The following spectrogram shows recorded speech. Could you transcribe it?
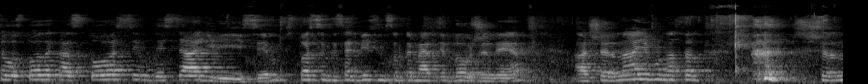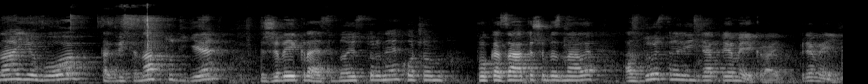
цього столика 178, 178 см довжини, а ширина його у нас там. Ширина його. Так, дивіться, у нас тут є живий край з одної сторони, хочу вам показати, щоб ви знали, а з другої сторони йде прямий край. Прямий.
